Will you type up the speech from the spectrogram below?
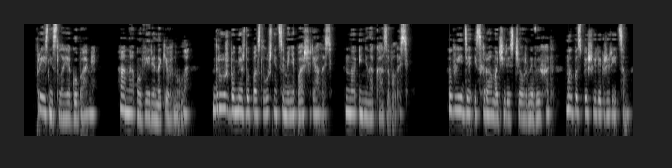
– произнесла я губами. Она уверенно кивнула. Дружба между послушницами не поощрялась, но и не наказывалась. Выйдя из храма через черный выход, мы поспешили к жрицам,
